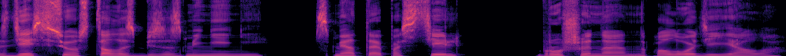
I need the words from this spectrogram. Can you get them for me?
Здесь все осталось без изменений. Смятая постель, брошенное на полу одеяло.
